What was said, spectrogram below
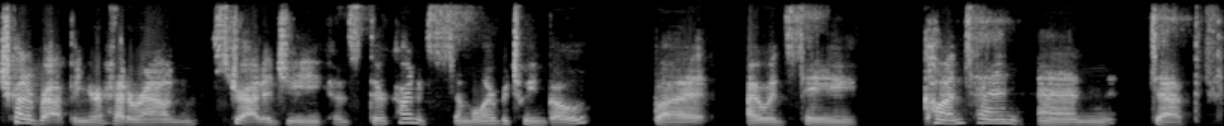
just kind of wrapping your head around strategy because they're kind of similar between both. But I would say content and depth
